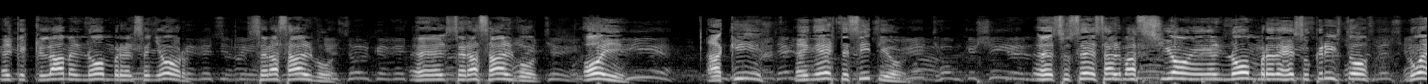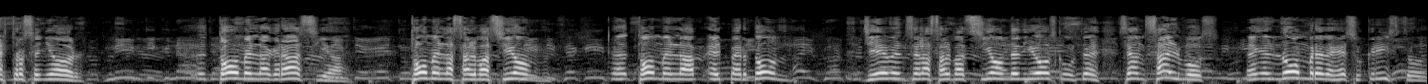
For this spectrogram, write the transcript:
el que clama el nombre del Señor será salvo. Él será salvo. Hoy, aquí, en este sitio, eh, sucede salvación en el nombre de Jesucristo, nuestro Señor. Eh, Tomen la gracia, tomen la salvación, eh, tomen la- el perdón, llévense la salvación de Dios con ustedes, sean salvos en el nombre de Jesucristo,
